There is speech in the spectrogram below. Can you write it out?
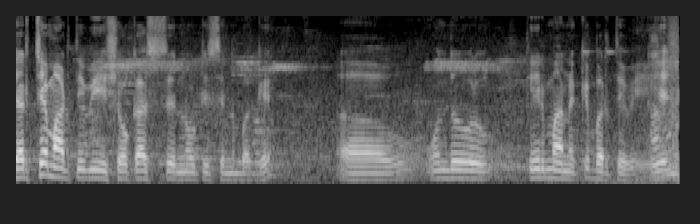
ಚರ್ಚೆ ಮಾಡ್ತೀವಿ ಈ ಶೋಕಾಸ್ ನೋಟಿಸಿನ ಬಗ್ಗೆ. ಒಂದು ತೀರ್ಮಾನಕ್ಕೆ ಬರ್ತೀವಿ. ಏನು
